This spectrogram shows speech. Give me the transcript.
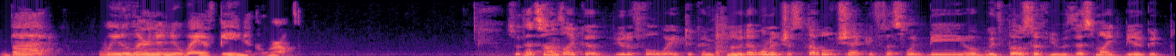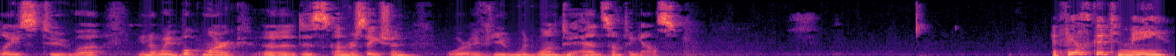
but we learn a new way of being in the world. So that sounds like a beautiful way to conclude. I want to just double check if this would be, uh, with both of you, if this might be a good place to, uh, in a way, bookmark uh, this conversation or if you would want to add something else. It feels good to me.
